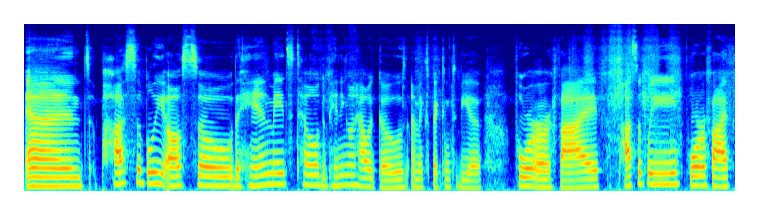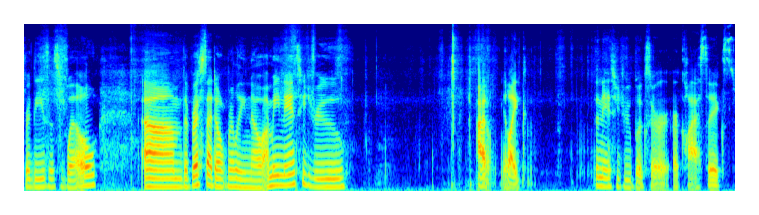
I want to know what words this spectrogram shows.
and possibly also The Handmaid's Tale, depending on how it goes. I'm expecting to be a four or a five, possibly four or five for these as well. Um, the rest I don't really know. I mean, Nancy Drew, I don't like the Nancy Drew books are, are classics.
